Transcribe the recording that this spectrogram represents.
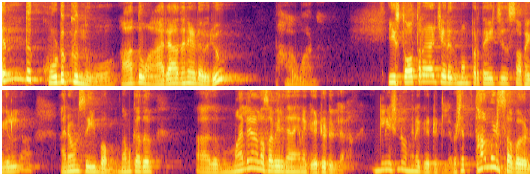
എന്ത് കൊടുക്കുന്നുവോ അതും ആരാധനയുടെ ഒരു ഭാഗമാണ്. ഈ സ്തോത്രകാഴ്ച എടുക്കുമ്പം പ്രത്യേകിച്ച് സഭയിൽ അനൗൺസ് ചെയ്യുമ്പം നമുക്കത് അത് മലയാള സഭയിൽ ഞാൻ അങ്ങനെ കേട്ടിട്ടില്ല ഇംഗ്ലീഷിലും അങ്ങനെ കേട്ടിട്ടില്ല പക്ഷേ തമിഴ് സഭകൾ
